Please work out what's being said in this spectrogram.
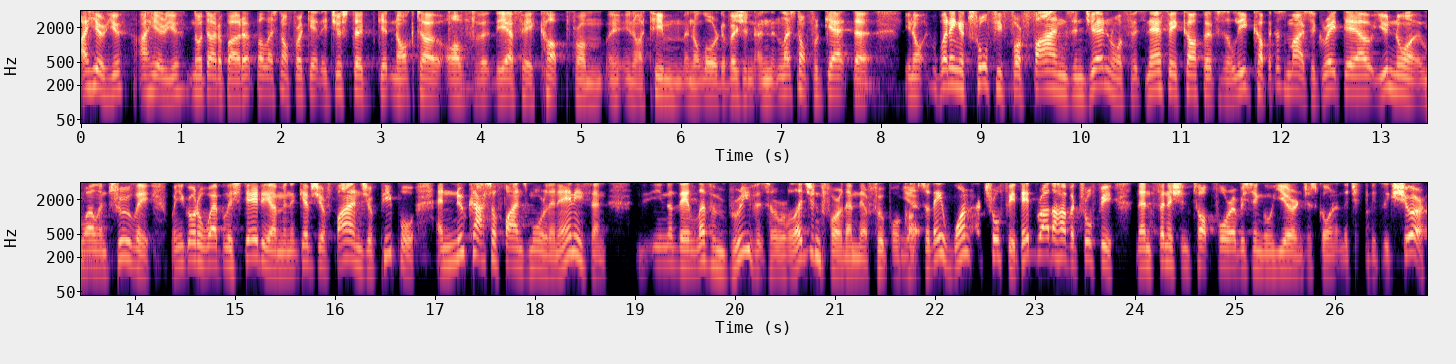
I hear you. I hear you. No doubt about it. But let's not forget they just did get knocked out of the FA Cup from uh, you know a team in a lower division, and let's not forget that you know winning a trophy for fans in general, if it's an FA Cup, if it's a League Cup, it doesn't matter. It's a great day out. You know it well and truly. When you go to Wembley Stadium and it gives your fans, your people, and Newcastle fans more than anything, you know they live and breathe. It's a religion for them. Their football club, yeah. so they want a trophy. They'd rather have a trophy than finishing top four every single year and just going in the Champions League. Sure,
